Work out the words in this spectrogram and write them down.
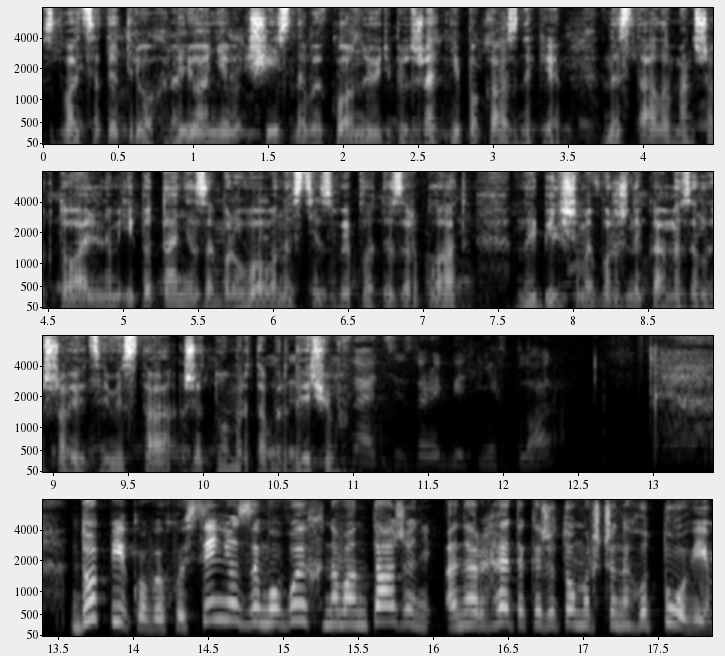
З 23 районів 6 не виконують бюджетні показники. Не стало менш актуальним і питання заборгованості з виплати зарплат. Найбільшими боржниками залишаються міста Житомир та Бердичів. До пікових осінньо-зимових навантажень енергетики Житомирщини готові.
